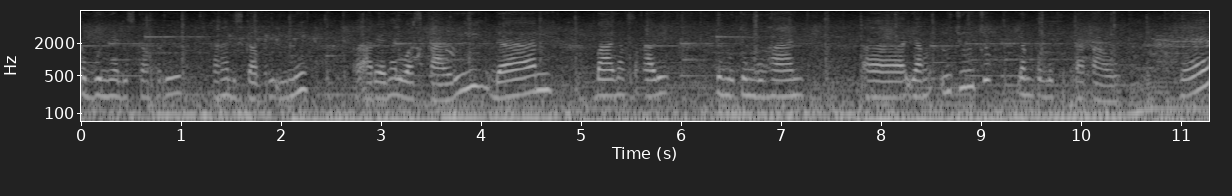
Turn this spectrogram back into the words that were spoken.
kebunnya Discovery. Karena Discovery ini areanya luas sekali dan banyak sekali tumbuh-tumbuhan uh, yang lucu-lucu yang perlu kita tahu. Oke,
